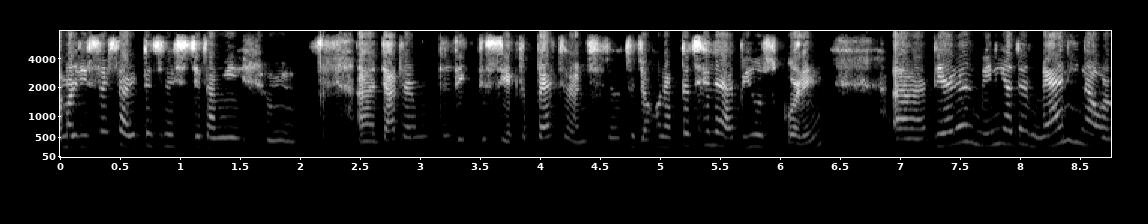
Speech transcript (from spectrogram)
আমার রিসার্চ আরেকটা জিনিস যেটা আমি ডাটার মধ্যে দেখতেছি, একটা প্যাটার্ন সেটা হচ্ছে যখন একটা ছেলে অ্যাবিউজ করে there are many other man in our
